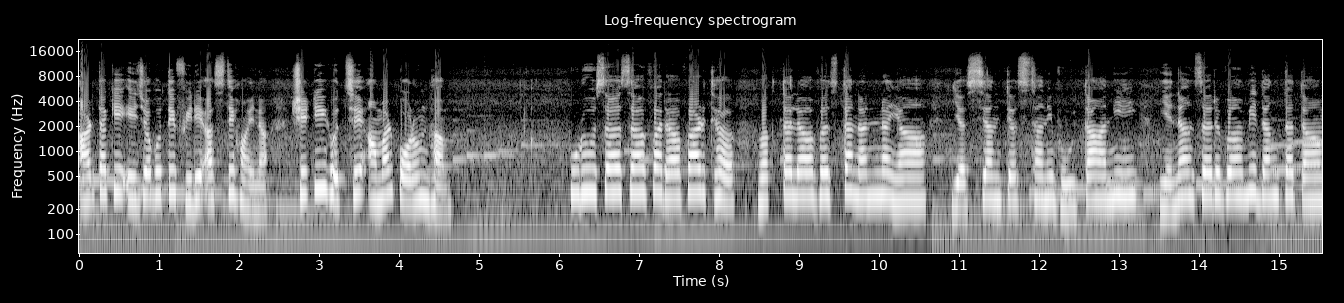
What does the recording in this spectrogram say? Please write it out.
আর তাকে এই জগতে ফিরে আসতে হয় না সেটিই হচ্ছে আমার পরম ধাম পুরুষ সফরাপার্থ ভক্তলভস্তনন্নয়া यस्यन्त्यस्थानि ভূতানি येन সর্বমিদং ততম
